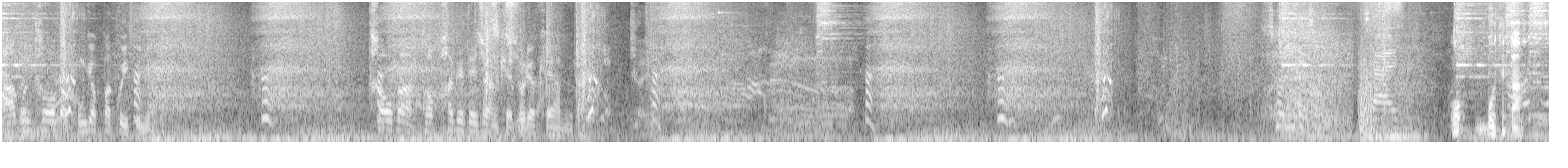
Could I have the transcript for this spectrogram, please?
아군 타워가 공격받고 있군요. 타워가 더 파괴되지 않게 노력해야 합니다. 오 못했다. 지원을 요청합니다.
